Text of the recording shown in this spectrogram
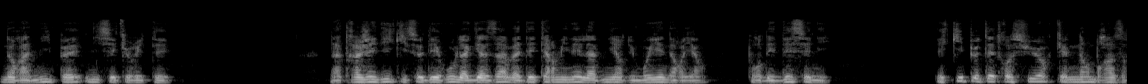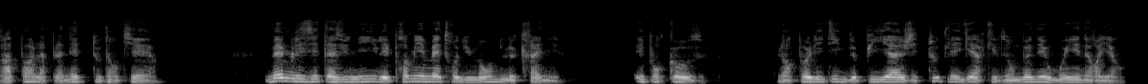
n'aura ni paix ni sécurité. La tragédie qui se déroule à Gaza va déterminer l'avenir du Moyen-Orient pour des décennies. Et qui peut être sûr qu'elle n'embrasera pas la planète tout entière? Même les États-Unis, les premiers maîtres du monde, le craignent. Et pour cause. Leur politique de pillage et toutes les guerres qu'ils ont menées au Moyen-Orient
